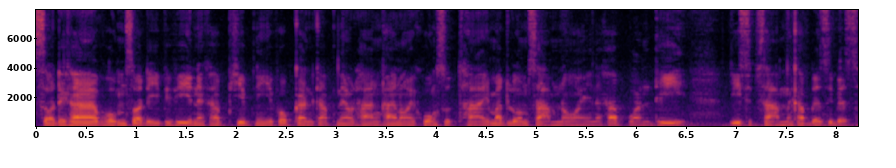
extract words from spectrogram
สวัสดีครับผมสวัสดีพี่ๆนะครับ คลิปนี้พบกันกับแนวทางฮานอยโค้งสุดท้ายมัดรวม 3นอยนะครับ วันที่ 23 นะครับ เดือน 11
